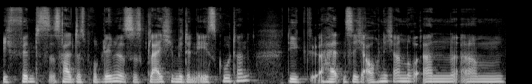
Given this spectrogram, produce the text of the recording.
ich finde, es ist halt das Problem, das ist das gleiche mit den E-Scootern. Die halten sich auch nicht an, an ähm,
